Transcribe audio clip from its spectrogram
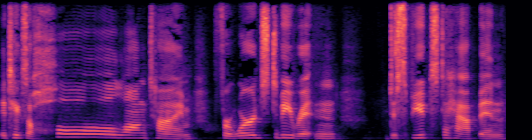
it takes a whole long time for words to be written disputes to happen,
